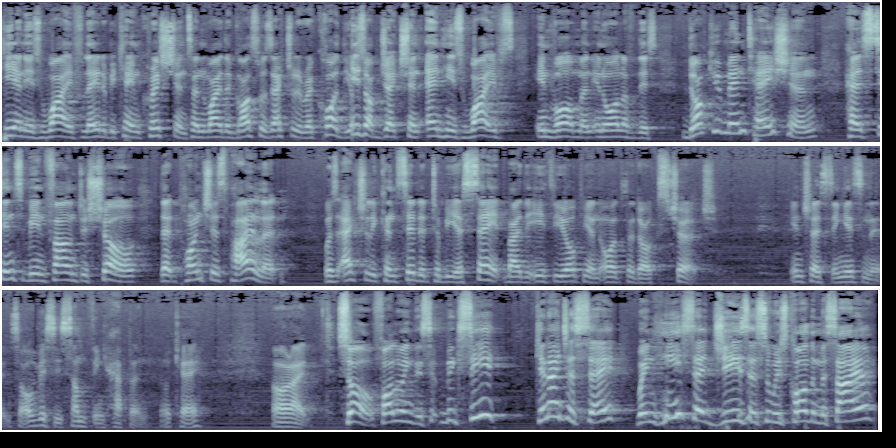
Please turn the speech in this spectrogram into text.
he and his wife later became Christians, and why the Gospels actually record his objection and his wife's involvement in all of this. Documentation has since been found to show that Pontius Pilate was actually considered to be a saint by the Ethiopian Orthodox Church. Interesting, isn't it? So obviously something happened, okay? All right. So, following this, see, can I just say, when he said Jesus, who is called the Messiah,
